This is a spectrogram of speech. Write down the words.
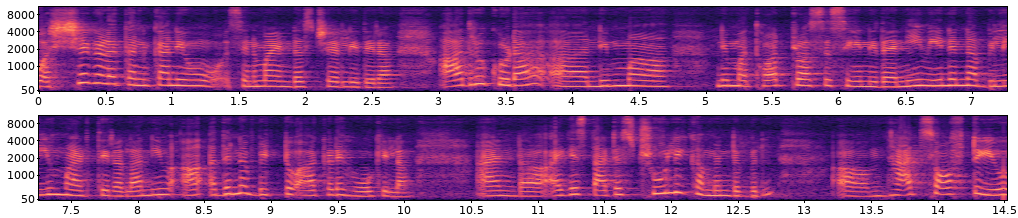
ವರ್ಷಗಳ ತನಕ ನೀವು ಸಿನಿಮಾ ಇಂಡಸ್ಟ್ರಿಯಲ್ಲಿದ್ದೀರಾ? ಆದರೂ ಕೂಡ ಆ, ನಿಮ್ಮ ನಿಮ್ಮ ಥಾಟ್ ಪ್ರಾಸೆಸ್ ಏನಿದೆ? ನೀವು ಏನನ್ನ ಬಿಲೀವ್ ಮಾಡ್ತೀರಲ್ಲ ನೀವು ಅದನ್ನು ಬಿಟ್ಟು ಆ ಕಡೆ ಹೋಗಿಲ್ಲ. And I guess that is truly commendable hat off to you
